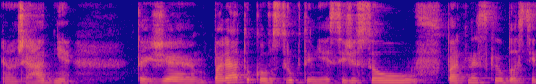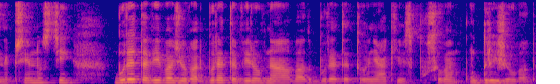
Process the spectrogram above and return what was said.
eh, řádně. Takže padá to konstruktivně. Jestliže jsou v partnerské oblasti nepříjemnosti, budete vyvažovat, budete vyrovnávat, budete to nějakým způsobem udržovat.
